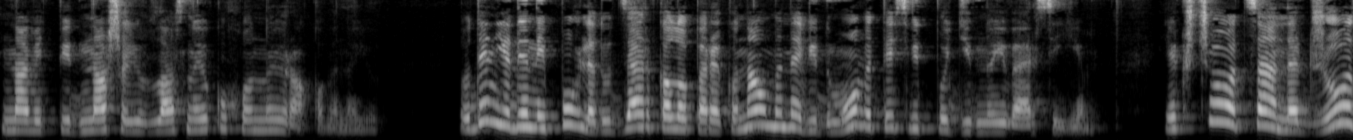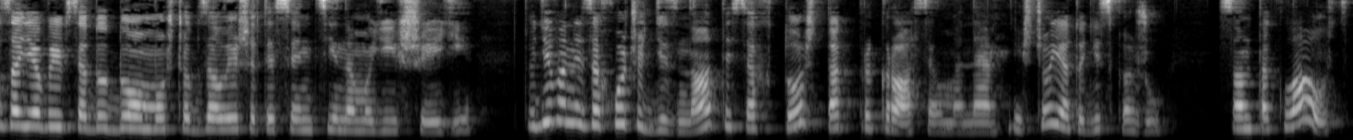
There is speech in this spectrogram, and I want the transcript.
навіть під нашою власною кухонною раковиною. Один єдиний погляд у дзеркало переконав мене відмовитись від подібної версії. Якщо це не Джо заявився додому, щоб залишити синці на моїй шиї, тоді вони захочуть дізнатися, хто ж так прикрасив мене і що я тоді скажу. Санта Клаус?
